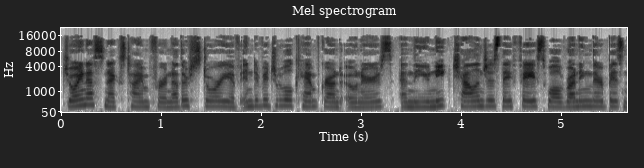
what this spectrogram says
Join us next time for another story of individual campground owners and the unique challenges they face while running their business.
